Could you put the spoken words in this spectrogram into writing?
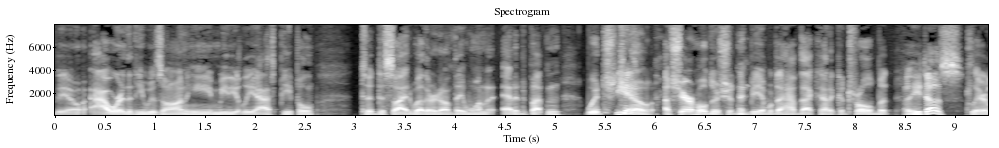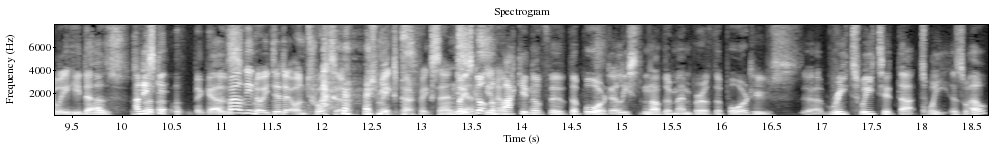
you know hour that he was on, he immediately asked people to decide whether or not they want an edit button, which you Yeah. know a shareholder shouldn't be able to have that kind of control, but Well, he does. clearly he does. And he's- because Well, you know, he did it on Twitter, which makes perfect sense. But he's got you the know. backing of the, the board, at least another member of the board who's uh, retweeted that tweet as well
